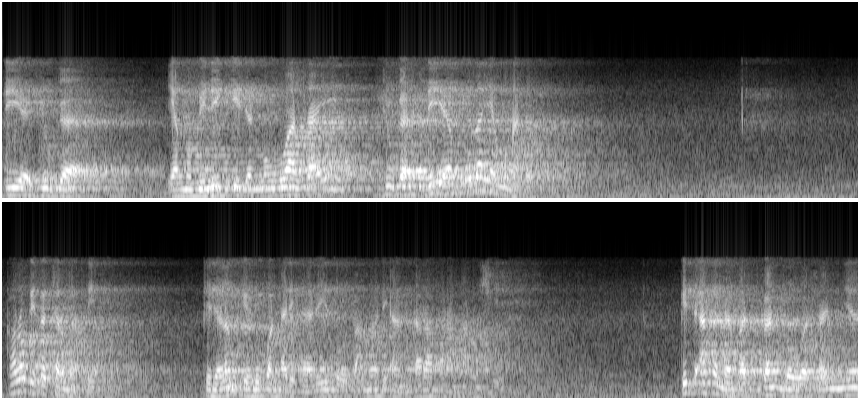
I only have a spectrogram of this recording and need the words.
dia juga yang memiliki dan menguasai, juga dia pula yang mengatur. Kalau kita cermati di dalam kehidupan hari-hari terutama di antara para manusia, kita akan dapatkan bahwasannya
